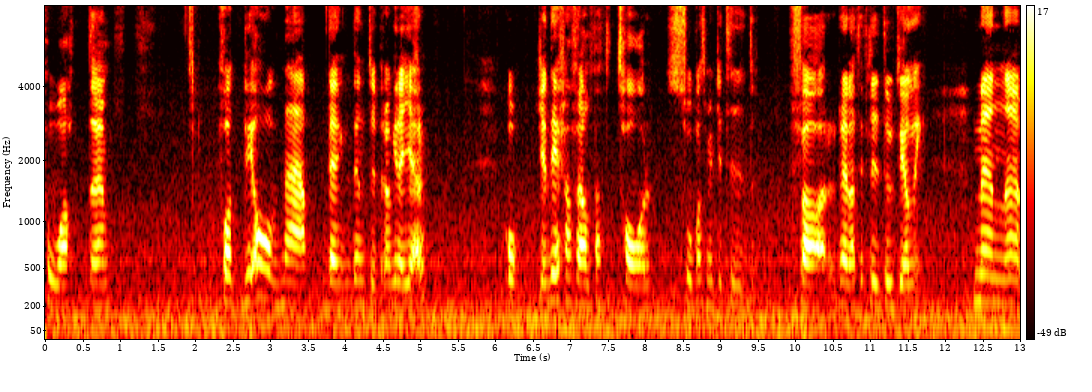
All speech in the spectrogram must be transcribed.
på att, eh, på att bli av med den, den typen av grejer och det är framförallt för att det tar så pass mycket tid för relativt lite utdelning. Men eh,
